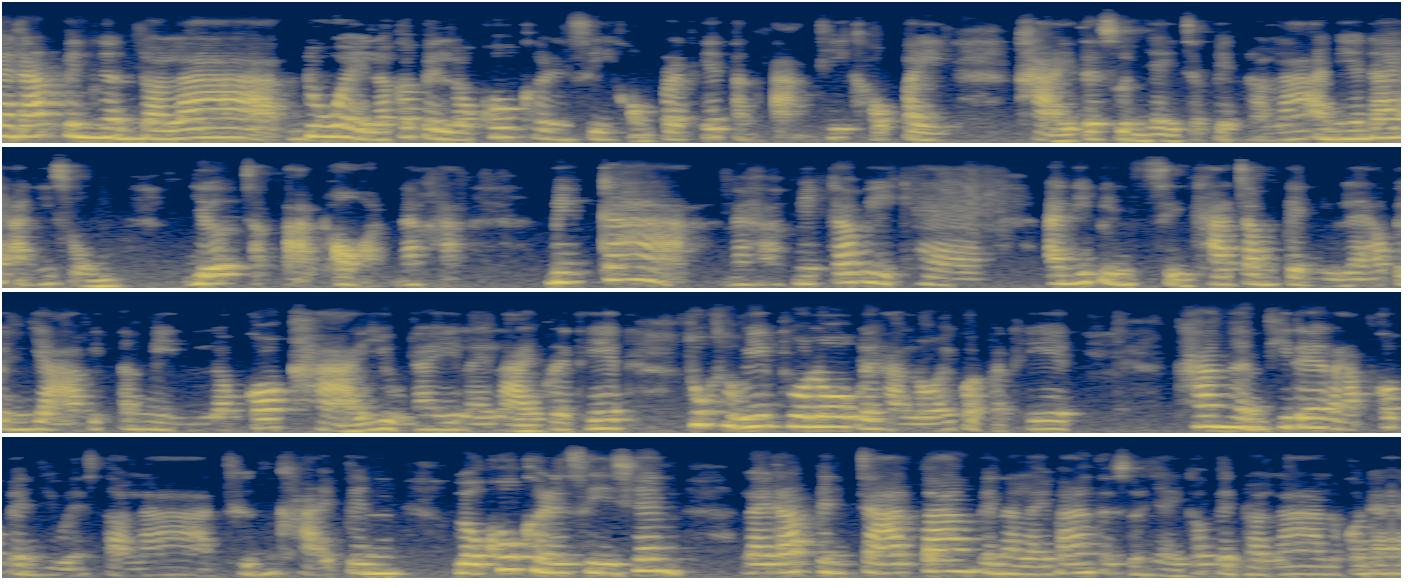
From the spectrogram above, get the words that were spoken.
รายรับเป็นเงินดอลลาร์ด้วย แล้วก็เป็น local currency ของประเทศต่างๆ ที่เขาไปขายแต่ส่วนใหญ่จะเป็นดอลลาร์อันนี้ได้อานิสงส์เยอะจากบาทอ่อนนะคะMega นะคะ Mega We Care อันนี้เป็นสินค้าจำเป็นอยู่แล้วเป็นยาวิตามิน แล้วก็ขายอยู่ในหลาย ๆ ประเทศ ทุกทวีปทั่วโลกเลยค่ะร้อยกว่าประเทศ ค่าเงินที่ได้รับก็เป็น US ดอลลาร์ถึงขายเป็น local currency เช่น รายรับเป็นจ๊าดบ้างเป็นอะไรบ้าง แต่ส่วนใหญ่ก็เป็นดอลลาร์แล้วก็ได้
